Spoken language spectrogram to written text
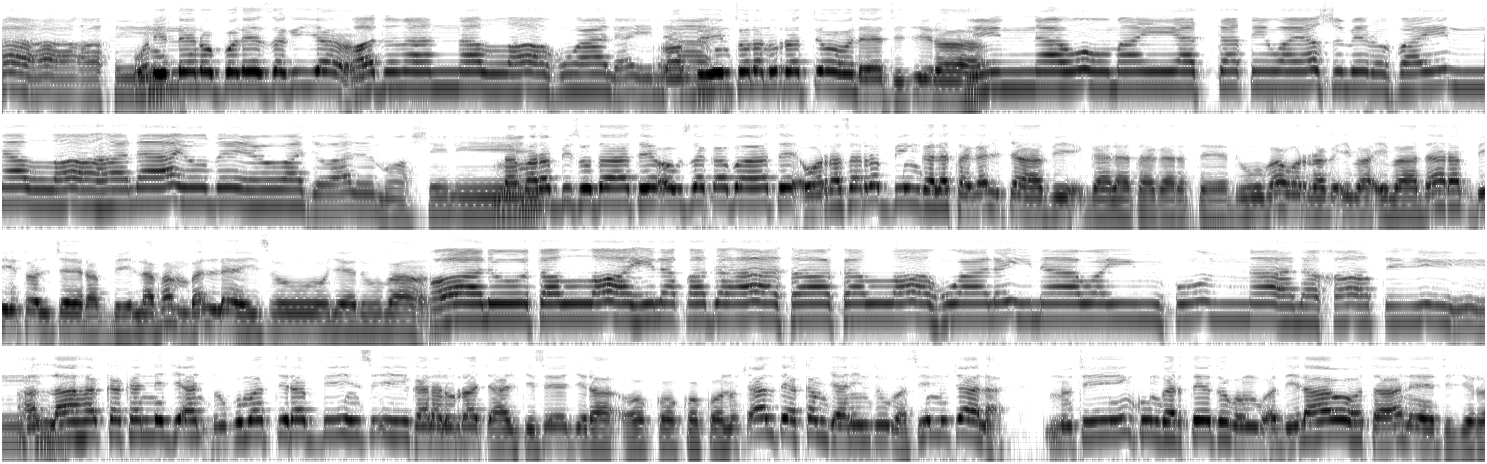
أخي. قل الله نبلي زكيا قد من الله علينا. ربي انت لنرد أولى تجيرا إنه من يتق ويصبر فإن الله لا يضيع وجه المحسنين. لما ربي صداتي أو زكباتي ورس ربي انقلت قل جافي قلت قرت دوبا ورق إبادة ربي تلجي ربي لفن بل ليسو جدوبا. قالوا تالله لقد لقد آثاك الله علينا وإن كنا لخاطئين. الله هكا نجان دوغمت ربي سي كان نورا چال چي اوكو كوكو نوچالتي أكم جانين دوبا سين نوچالا نوتين كون غرتي دوغم دلاو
